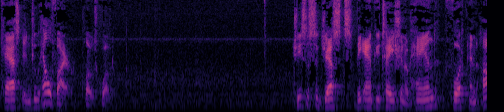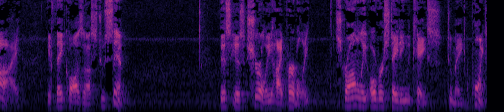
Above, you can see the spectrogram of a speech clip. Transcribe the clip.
cast into hellfire, close quote. Jesus suggests the amputation of hand, foot, and eye if they cause us to sin. This is surely hyperbole, strongly overstating the case to make a point.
